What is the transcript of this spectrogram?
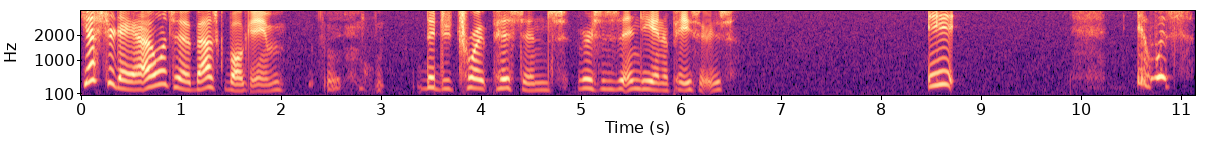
yesterday I went to a basketball game. The Detroit Pistons versus the Indiana Pacers. It it was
